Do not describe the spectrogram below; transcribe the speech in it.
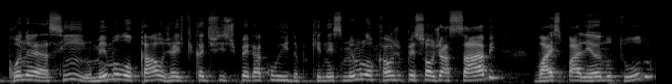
E Quando é assim, o mesmo local já fica difícil de pegar a corrida, porque nesse mesmo local o pessoal já sabe, vai espalhando tudo.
